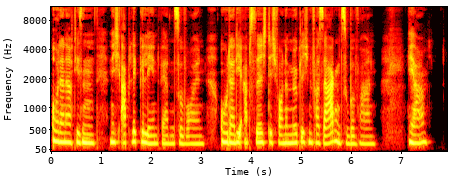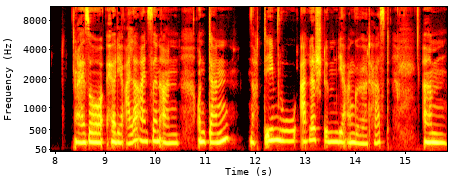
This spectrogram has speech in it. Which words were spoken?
oder nach diesem nicht abgelehnt werden zu wollen oder die Absicht, dich vor einem möglichen Versagen zu bewahren. Ja, also hör dir alle einzeln an und dann, nachdem du alle Stimmen dir angehört hast, ähm,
